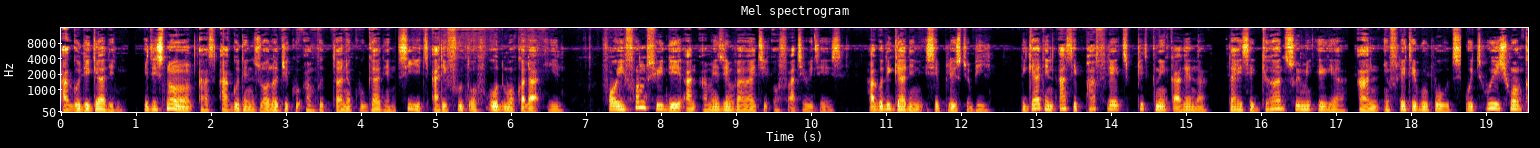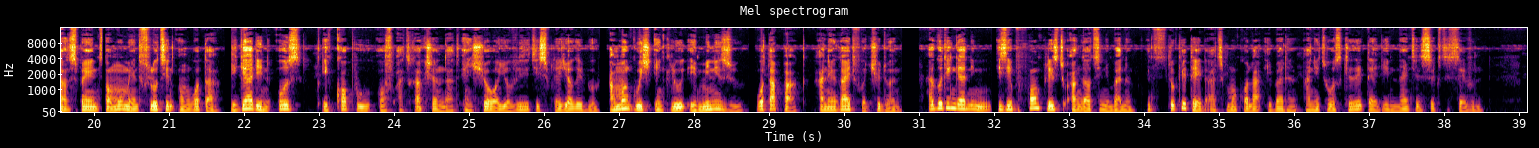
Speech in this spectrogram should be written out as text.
Agodi Garden it is known as Agodi Zoological and Botanical Garden. See it at the foot of Old Mokola Hill. For a fun-filled day and amazing variety of activities, Agodi Garden is a place to be. The garden has a perfect picnic arena there is a grand swimming area and inflatable boats with which one can spend a moment floating on water. The garden hosts a couple of attractions that ensure your visit is pleasurable, among which include a mini zoo, water park, and a ride for children. Agodi Garden is a fun place to hang out in Ibadan. It is located at Mokola, Ibadan and it was created in 1967.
